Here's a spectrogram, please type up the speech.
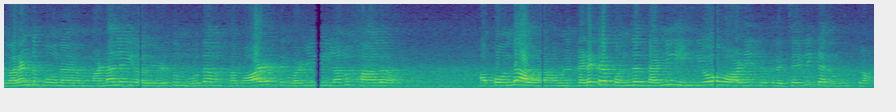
அந்த வறண்டு போன மணலை எழுதும்போது அவன் வாழறதுக்கு வழி இல்லாம சாகுறான். அப்போ வந்து அவன் அவனுக்கு கிடைக்கிற கொஞ்சம் தண்ணி எங்கேயோ வாடிட்டு இருக்கிற செடிக்கு அதை ஊற்றுறான்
